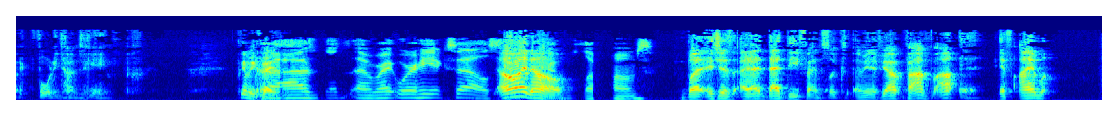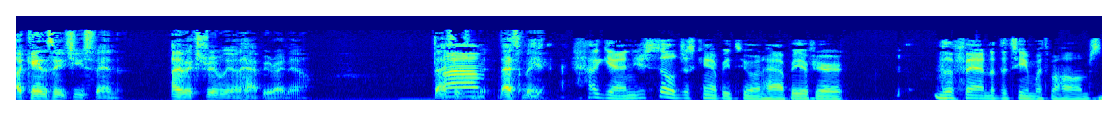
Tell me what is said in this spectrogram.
like 40 times a game. It's gonna be crazy. Uh, uh, right where he excels. oh, I know, Love Holmes. but it's just uh, that defense looks. I mean, if you if I'm, if I'm a Kansas City Chiefs fan, I'm extremely unhappy right now. That's just Um, me. that's me. Again, you still just can't be too unhappy if you're the fan of the team with Mahomes.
